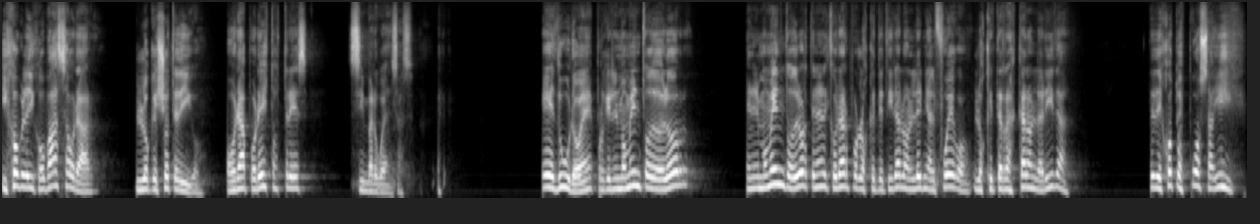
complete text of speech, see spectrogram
Y Job le dijo, vas a orar lo que yo te digo. Orá por estos tres sinvergüenzas. Es duro, ¿eh? Porque en el momento de dolor, en el momento de dolor tener que orar por los que te tiraron leña al fuego, los que te rascaron la herida, te dejó tu esposa ahí.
